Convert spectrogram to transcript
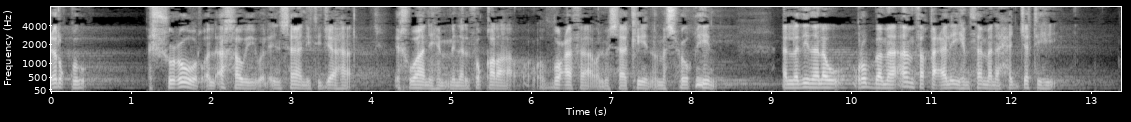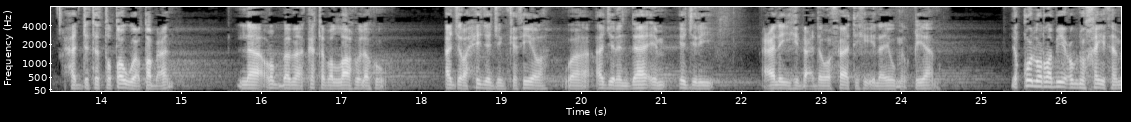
عرق الشعور الأخوي والانساني تجاه إخوانهم من الفقراء والضعفاء والمساكين والمسحوقين الذين لو ربما أنفق عليهم ثمن حجته حجة التطوع طبعا لا ربما كتب الله له أجر حجج كثيرة وأجر دائم يجري عليه بعد وفاته إلى يوم القيامة. يقول الربيع بن خيثم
